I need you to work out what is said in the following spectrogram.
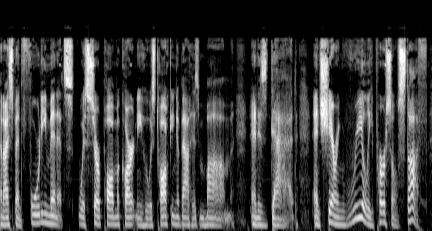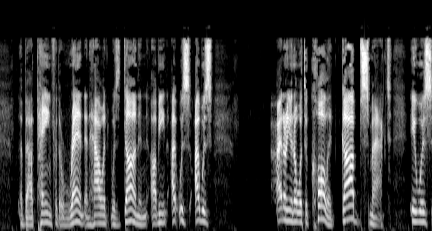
And I spent 40 minutes with Sir Paul McCartney, who was talking about his mom and his dad and sharing really personal stuff about paying for the rent and how it was done. And I mean, I was, I was, I don't even know what to call it, gobsmacked. It was,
